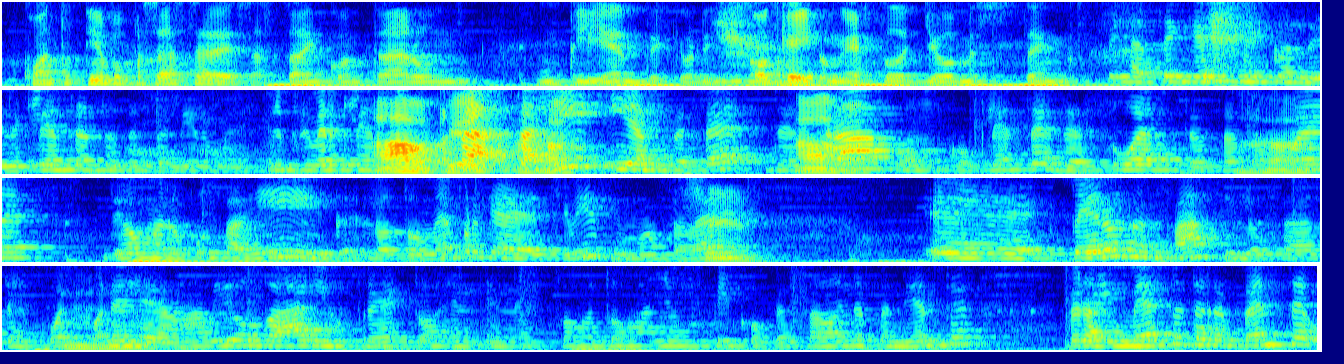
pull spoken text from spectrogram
¿Cuánto tiempo pasaste hasta encontrar un, un cliente que dijiste, ok, con esto yo me sostengo? Fíjate que conseguí el cliente antes de salirme, el primer cliente. Ah, ok. O sea, salí y empecé de ah. entrada con, con, clientes de suerte, o sea, eso fue, Dios me lo puso ahí y lo tomé porque es chivísimo, ¿sabes? Sí. Eh, pero no es fácil, o sea, después, uh ponele, han habido varios proyectos en, en, estos dos años y pico que he estado independiente, pero hay meses de repente,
